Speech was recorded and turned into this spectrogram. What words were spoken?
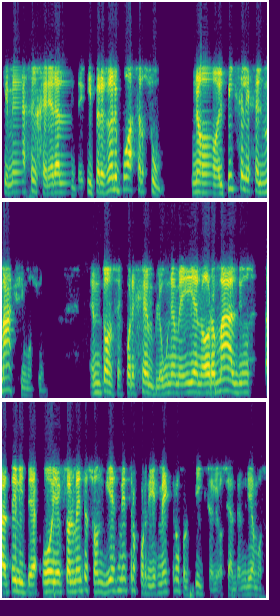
que, me hacen generalmente, y pero yo le puedo hacer zoom. No, el píxel es el máximo zoom. Entonces, por ejemplo, una medida normal de un satélite hoy actualmente son 10 metros por 10 metros por píxel. O sea, tendríamos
